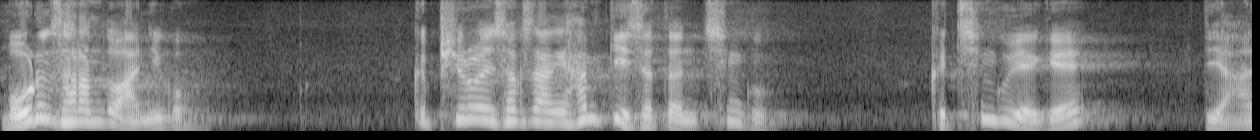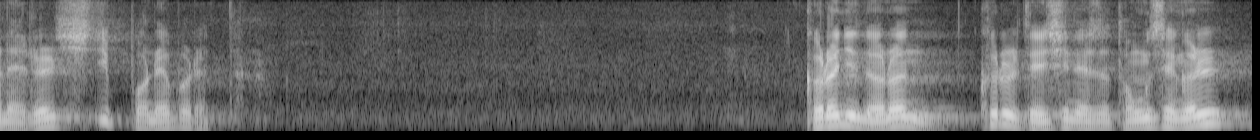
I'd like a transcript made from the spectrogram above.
모르는 사람도 아니고 그 피로의 석상에 함께 있었던 친구, 그 친구에게 네 아내를 시집 보내버렸다. 그러니 너는 그를 대신해서 동생을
